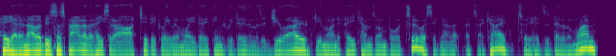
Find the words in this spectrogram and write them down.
He had another business partner that he said, "Oh, typically when we do things, we do them as a duo. Do you mind if he comes on board too?" I said, "No, that, that's okay. Two heads is better than one."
